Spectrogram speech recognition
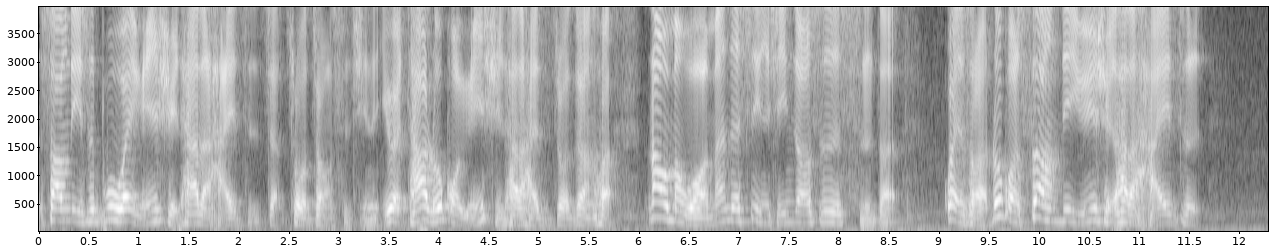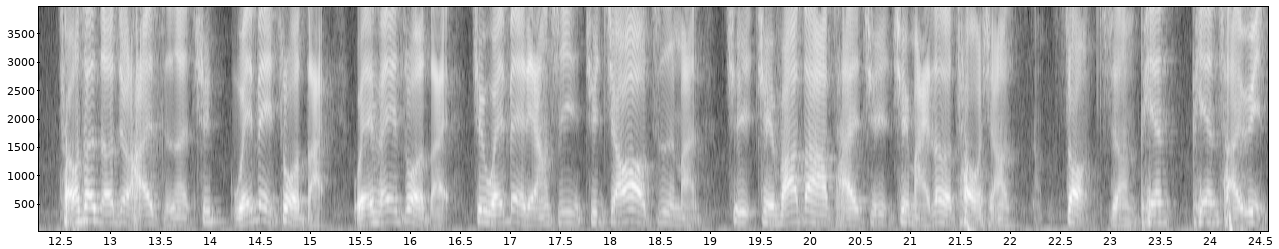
上帝是不会允许他的孩子这做这种事情的，因为他如果允许他的孩子做这样的话，那么我们的信心都是死的。为什么？如果上帝允许他的孩子重生得救，孩子呢去违背作歹？为非作歹，去违背良心，去骄傲自满，去去发大财，去去买乐透，想中想偏偏财运，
